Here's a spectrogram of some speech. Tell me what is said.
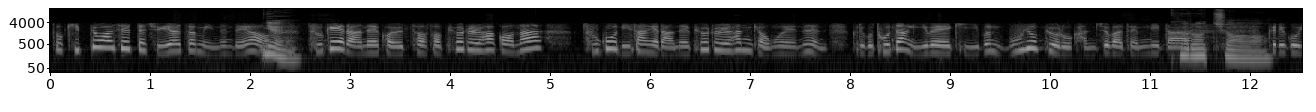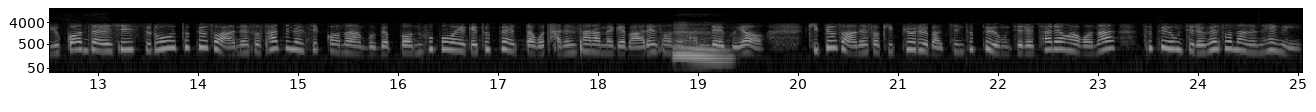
또 기표하실 때 주의할 점이 있는데요. 예. 두개 란에 걸쳐서 표를 하거나 두곳 이상의 란에 표를 한 경우에는 그리고 도장 이외의 기입은 무효표로 간주가 됩니다. 그렇죠. 그리고 유권자의 실수로 투표소 안에서 사진을 찍거나 뭐 몇 번 후보에게 투표했다고 다른 사람에게 말해서는 음. 안 되고요. 기표소 안에서 기표를 마친 투표 용지를 촬영하거나 투표 용지를 훼손하는 행위,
